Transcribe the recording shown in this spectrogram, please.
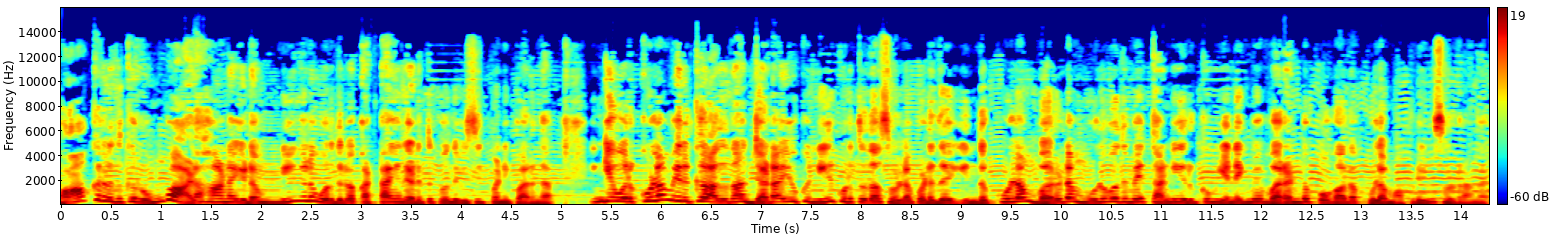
பாக்குறதுக்கு ரொம்ப அழகான இடம். நீங்களும் ஒரு தடவை கட்டாயம் இந்த இடத்துக்கு வந்து விசிட் பண்ணி பாருங்க. இங்க ஒரு குளம் இருக்கு அதுதான் ஜடாயுக்கு நீர் கொடுத்ததா சொல்லப்படுது. இந்த குளம் வருடம் முழுவதுமே தண்ணி இருக்கும் என்னைக்குமே வறண்டு போகாத குளம் அப்படின்னு சொல்றாங்க.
